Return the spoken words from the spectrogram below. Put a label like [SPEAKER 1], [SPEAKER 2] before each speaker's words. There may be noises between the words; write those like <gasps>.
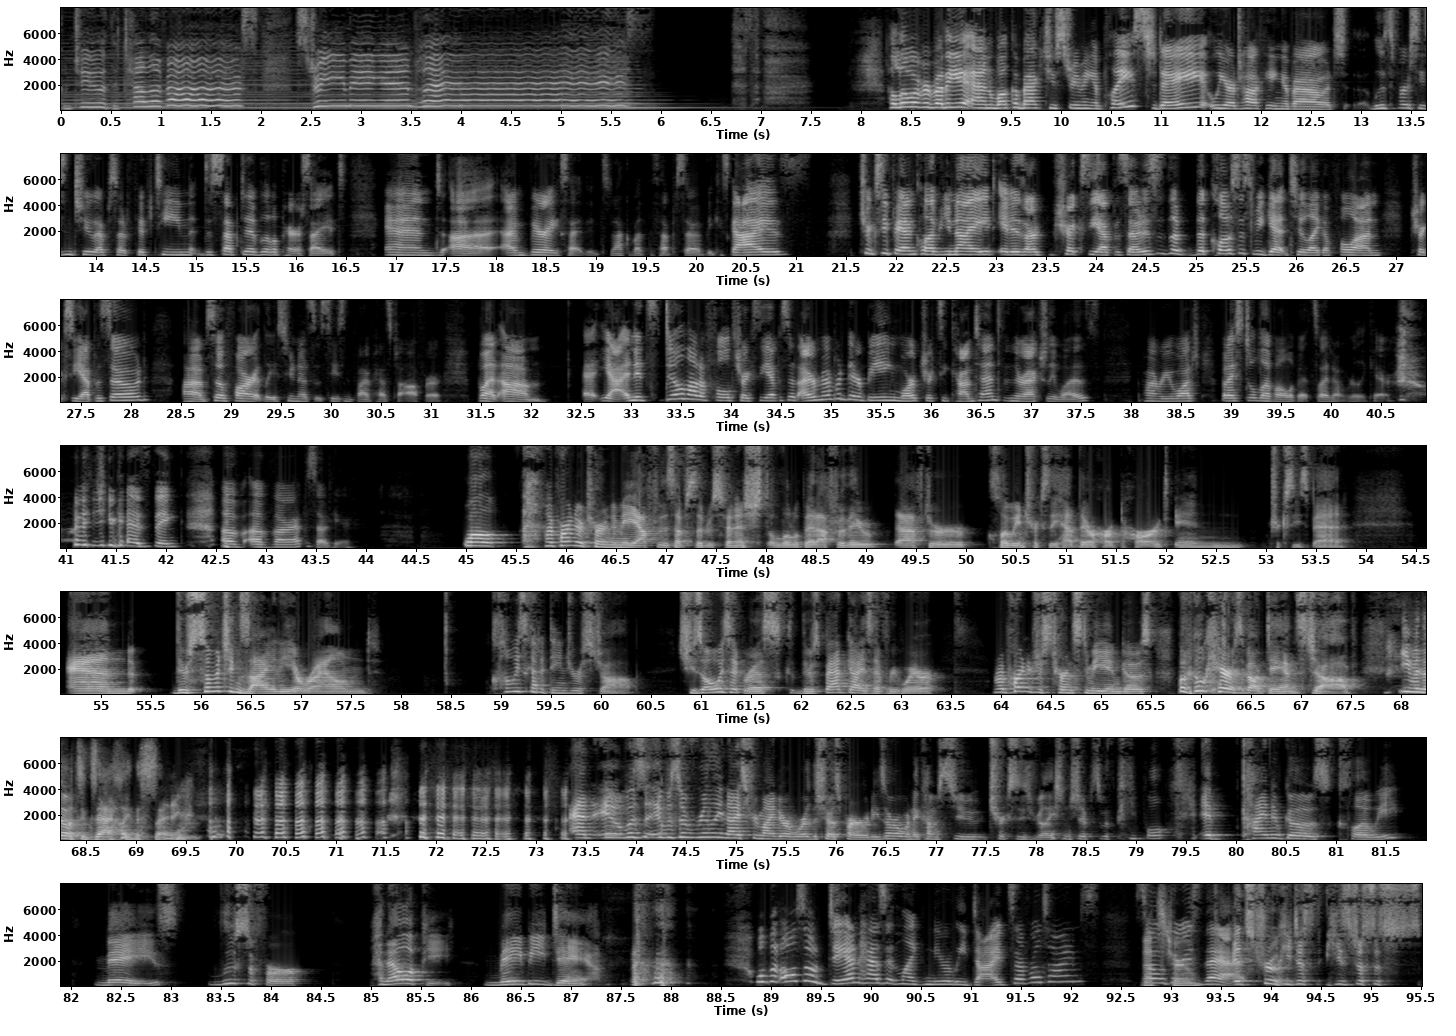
[SPEAKER 1] Welcome to the Televerse, streaming in place. Lucifer. Hello, everybody, and welcome back to Streaming in Place. Today, we are talking about Lucifer season two, episode fifteen, "Deceptive Little Parasite," and uh, I'm very excited to talk about this episode because, guys, Trixie fan club unite! It is our Trixie episode. This is the the closest we get to like a full on Trixie episode um, so far at least. Who knows what season five has to offer? But um, uh, yeah, and it's still not a full Trixie episode. I remembered there being more Trixie content than there actually was upon rewatch, but I still love all of it, so I don't really care. <laughs> what did you guys think of of our episode here?
[SPEAKER 2] Well, my partner turned to me after this episode was finished a little bit after they after Chloe and Trixie had their heart to heart in Trixie's bed. And there's so much anxiety around Chloe's got a dangerous job. She's always at risk. There's bad guys everywhere. My partner just turns to me and goes, But who cares about Dan's job? Even though it's exactly the same. and it was it was a really nice reminder of where the show's priorities are when it comes to Trixie's relationships with people. It kind of goes Chloe, Maze, Lucifer, Penelope, maybe Dan. <laughs>
[SPEAKER 1] Well, but also Dan hasn't like nearly died several times. So
[SPEAKER 3] That's
[SPEAKER 1] there
[SPEAKER 3] true.
[SPEAKER 1] is that.
[SPEAKER 2] It's true. He just he's just a s-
